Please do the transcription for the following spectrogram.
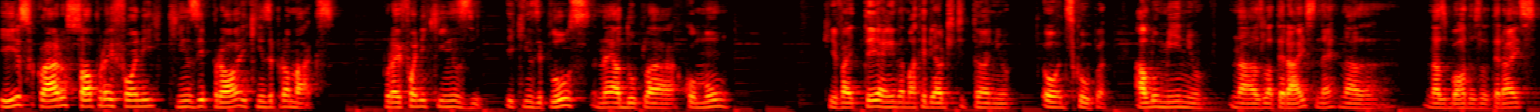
E isso, claro, só para o iPhone 15 Pro e 15 Pro Max. Para o iPhone 15 e 15 Plus, né, a dupla comum, que vai ter ainda material de titânio, ou desculpa, alumínio nas laterais, né, na, nas bordas laterais,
